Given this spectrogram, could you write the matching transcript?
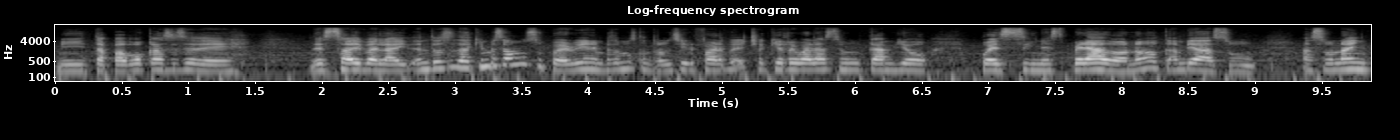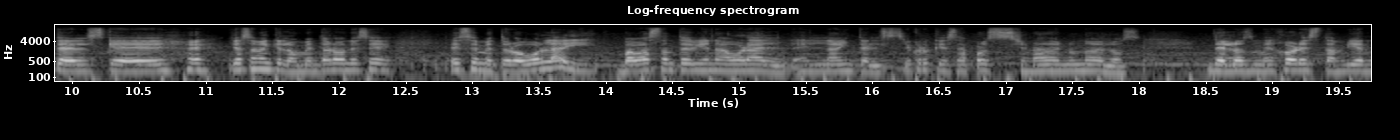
mi tapabocas ese de, de Cyberlight. Entonces aquí empezamos súper bien, empezamos contra un Sir Farfetch. Aquí el rival hace un cambio pues inesperado, ¿no? Cambia a su, a su Ninetales, que eh, ya saben que le aumentaron ese, ese Meteorobola y va bastante bien ahora el, el Ninetales. Yo creo que se ha posicionado en uno de los, de los mejores también.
